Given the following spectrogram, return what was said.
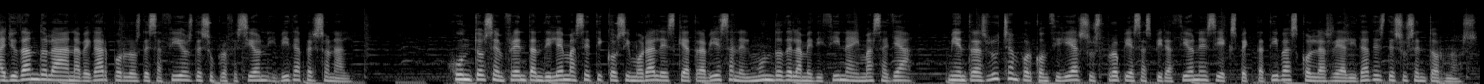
ayudándola a navegar por los desafíos de su profesión y vida personal. Juntos se enfrentan dilemas éticos y morales que atraviesan el mundo de la medicina y más allá, mientras luchan por conciliar sus propias aspiraciones y expectativas con las realidades de sus entornos.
